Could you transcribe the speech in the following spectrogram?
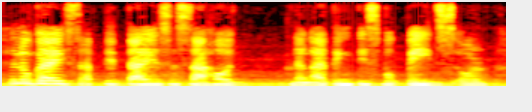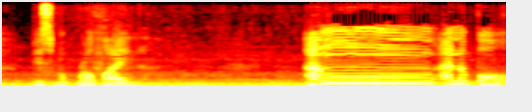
Hello guys, update tayo sa sahod ng ating Facebook page or Facebook profile. Ang ano po,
